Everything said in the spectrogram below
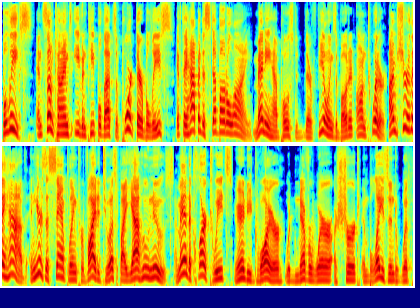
beliefs. And sometimes even people that support their beliefs, if they happen to step out of line. Many have posted their feelings about it on Twitter. I'm sure they have, and here's a sampling provided to us by Yahoo News. Amanda Clark tweets Andy Dwyer would never wear a shirt emblazoned with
